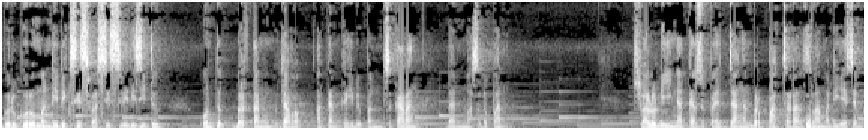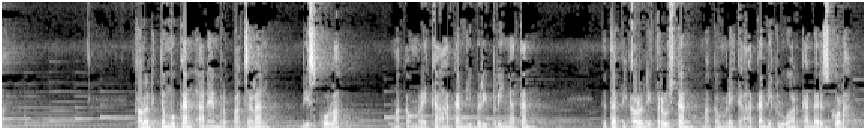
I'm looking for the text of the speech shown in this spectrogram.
Guru-guru mendidik siswa-siswi di situ untuk bertanggung jawab akan kehidupan sekarang dan masa depan. Selalu diingatkan supaya jangan berpacaran selama di SMA. Kalau ditemukan ada yang berpacaran di sekolah, maka mereka akan diberi peringatan. Tetapi kalau diteruskan, maka mereka akan dikeluarkan dari sekolah.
